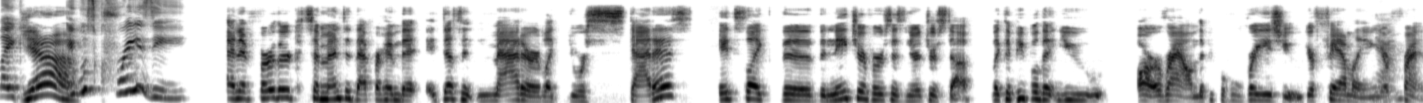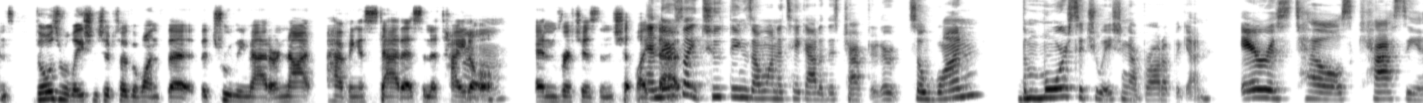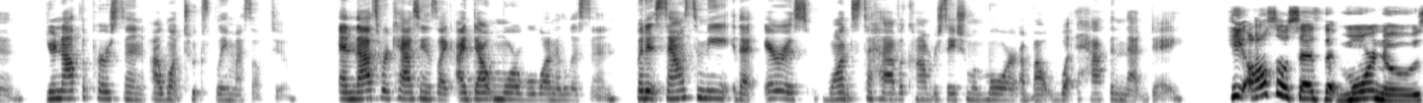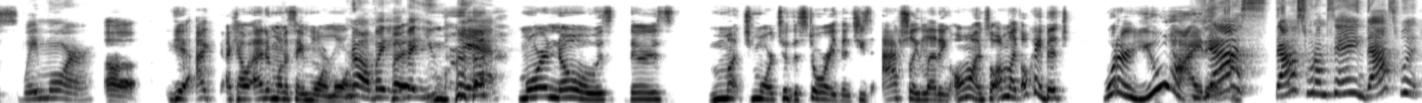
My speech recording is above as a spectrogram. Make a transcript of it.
Like yeah. it was crazy. and it further cemented that for him that it doesn't matter like your status it's like the the nature versus nurture stuff like the people that you are around the people who raise you your family and your friends those relationships are the ones that that truly matter not having a status and a title Uh-uh. and riches and shit like that. and there's like two things I want to take out of this chapter. There, so one, the Mor situation got brought up again. Eris tells Cassian, "You're not the person I want to explain myself to." And that's where Cassian's like, I doubt Mor will want to listen. But it sounds to me that Eris wants to have a conversation with Mor about what happened that day. he also says that Mor knows Way more. uh yeah i i, I didn't want to say more more No, but but, but- you yeah. Mor knows there's much more to the story than she's actually letting on. So I'm like, okay, bitch, what are you hiding? Yes, that's what I'm saying. That's what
